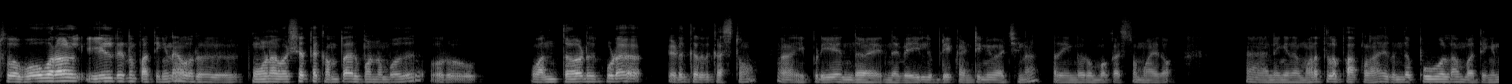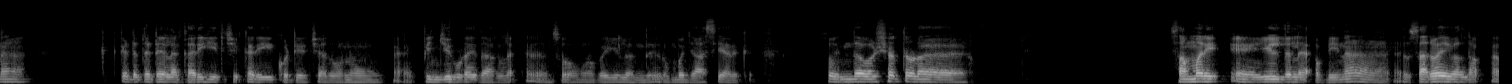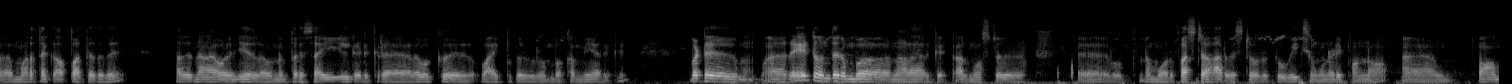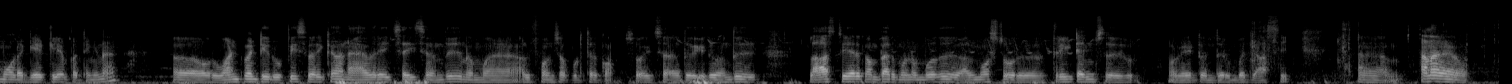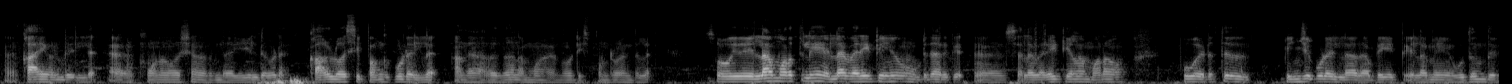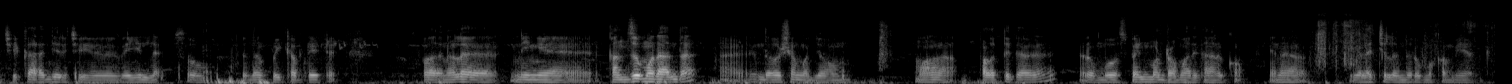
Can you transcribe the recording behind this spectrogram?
ஸோ ஓவரால் ஈல்டுன்னு பார்த்தீங்கன்னா ஒரு போன வருஷத்தை கம்பேர் பண்ணும்போது ஒரு ஒன் தேர்டு கூட எடுக்கிறது கஷ்டம். இப்படியே இந்த இந்த வெயில் இப்படியே கண்டினியூ ஆச்சுன்னா அது இன்னும் ரொம்ப கஷ்டமாயிடும் நீங்கள் இந்த மரத்தில் பார்க்கலாம் இருந்த பூவெல்லாம் பார்த்தீங்கன்னா கிட்டத்தட்ட எல்லாம் கருகிருச்சு கருகி கொட்டிருச்சு. அது ஒன்றும் பிஞ்சு கூட இதாகலை. ஸோ வெயில் வந்து ரொம்ப ஜாஸ்தியாக இருக்குது ஸோ இந்த வருஷத்தோட சம்மரி ஈல்டில் அப்படின்னா சர்வைவல் தான். அதை மரத்தை காப்பாற்றுறது அதுதான் ஒழிஞ்சு இதில் ஒன்றும் பெருசாக ஈல்டு எடுக்கிற அளவுக்கு வாய்ப்புகள் ரொம்ப கம்மியாக இருக்குது பட்டு ரேட் வந்து ரொம்ப நல்லா இருக்குது ஆல்மோஸ்ட்டு நம்ம ஒரு ஃபஸ்ட்டு ஹார்வெஸ்ட் ஒரு டூ வீக்ஸ் முன்னாடி பண்ணோம். ஃபார்மோட கேட்லேயே பார்த்தீங்கன்னா ஒரு ஒன் டுவெண்ட்டி ருபீஸ் வரைக்கும் அந்த ஆவரேஜ் சைஸ் வந்து நம்ம அல்ஃபோன்ஸாக கொடுத்துருக்கோம். ஸோ இட்ஸ் அது இது வந்து லாஸ்ட் இயர் கம்பேர் பண்ணும்போது ஆல்மோஸ்ட் ஒரு த்ரீ டைம்ஸ் ரேட் வந்து ரொம்ப ஜாஸ்தி. ஆனால் காய் வந்து இல்லை. போன வருஷம் இருந்த ஈல்டை விட கால்வாசி பங்கு கூட இல்லை. அந்த அதுதான் நம்ம நோட்டீஸ் பண்ணுறோம் இதில். ஸோ இது எல்லா மரத்துலேயும் எல்லா வெரைட்டிலையும் அப்படி தான் இருக்குது சில வெரைட்டியெல்லாம் மரம் பூ எடுத்து பிஞ்சு கூட இல்லை அது அப்படியே எல்லாமே உதிர்ந்துருச்சு கரைஞ்சிருச்சு வெயிலில். ஸோ இதுதான் குயிக் அப்டேட்டு ஸோ அதனால் நீங்கள் கன்சூமராக இருந்தால் இந்த வருஷம் கொஞ்சம் மா பழத்துக்காக ரொம்ப ஸ்பெண்ட் பண்ணுற மாதிரி தான் இருக்கும். ஏன்னா விளைச்சல் வந்து ரொம்ப கம்மியாக இருக்குது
